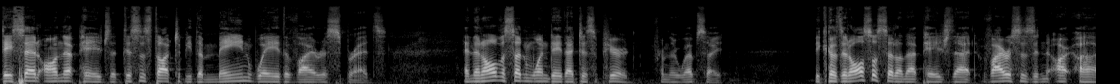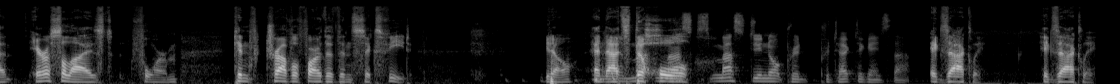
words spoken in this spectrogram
they said on that page that this is thought to be the main way the virus spreads. And then all of a sudden, one day, that disappeared from their website. Because it also said on that page that viruses in uh, uh, aerosolized form can f- travel farther than six feet. You know, and that's And the whole. Masks, masks do not pr- protect against that. Exactly. Exactly.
